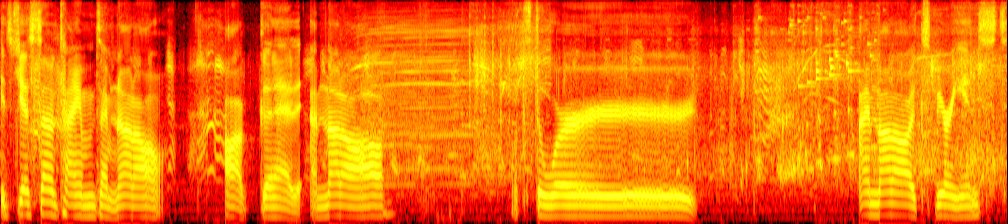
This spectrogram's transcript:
It's just sometimes I'm not all, all good at it. I'm not all. What's the word? I'm not all experienced.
